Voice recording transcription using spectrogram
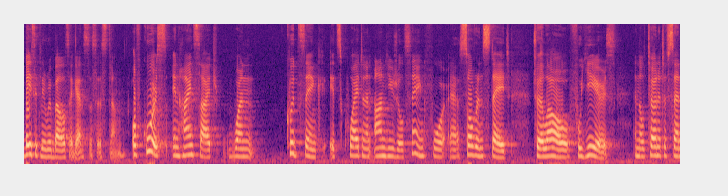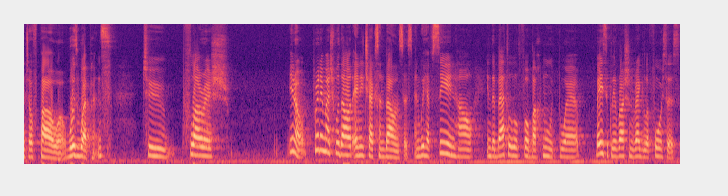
basically rebels against the system. Of course, in hindsight, one could think it's quite an unusual thing for a sovereign state to allow for years an alternative center of power with weapons to flourish, you know, pretty much without any checks and balances. And we have seen how in the battle for Bakhmut, where basically Russian regular forces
